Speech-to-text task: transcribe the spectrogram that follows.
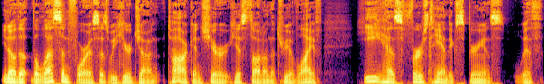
you know, the, the lesson for us as we hear John talk and share his thought on the tree of life, he has firsthand experience with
